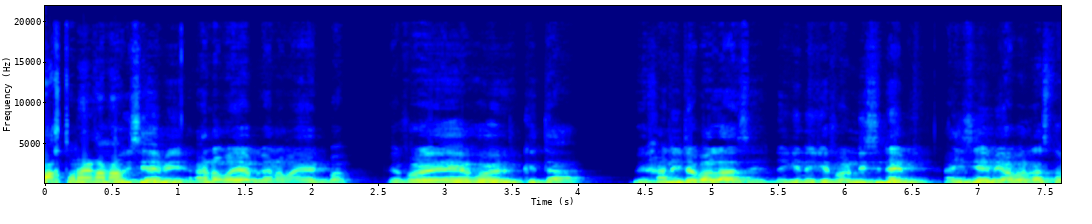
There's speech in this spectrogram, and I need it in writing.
লাগতো না খানা। কইছি আমি আনামাই এক গানামাই একবার। এরপরে হয় কিতা? খানিটা বালা আছে নাকি নাকি ফোন দিছি না আমি। আবার রাস্তা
